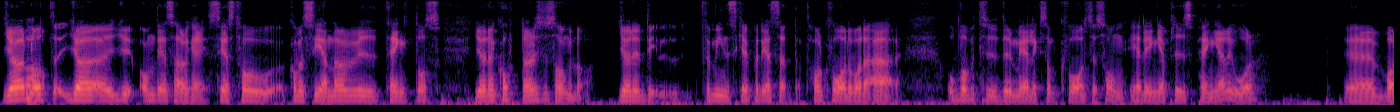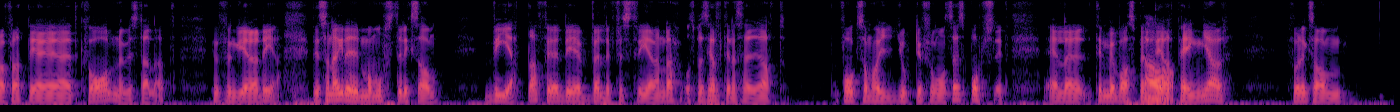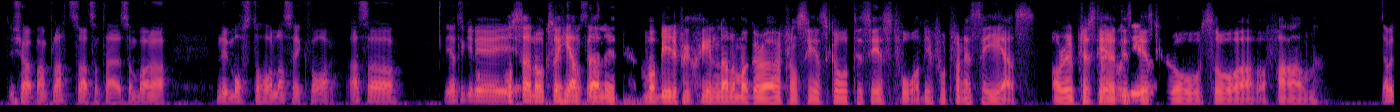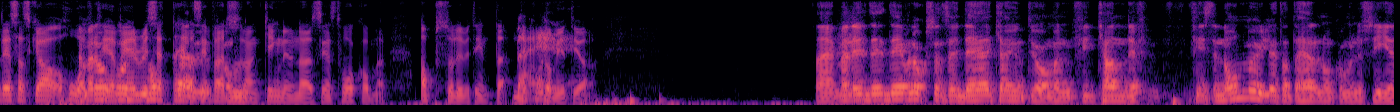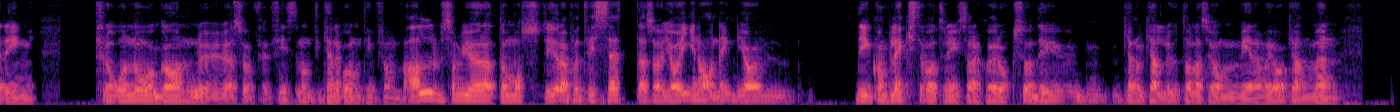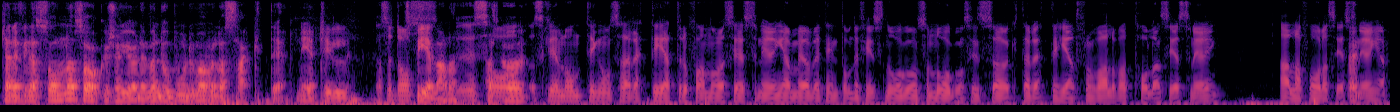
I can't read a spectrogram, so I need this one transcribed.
Gör ja. något, gör, om det är så här okej, okay, CS2 kommer senare än vi tänkt oss. Gör en kortare säsong då. Gör det, förminska det på det sättet. Håll kvar det vad det är. Och vad betyder det med liksom kvalsäsong? Är det inga prispengar i år? Eh, bara för att det är ett kval nu istället. Hur fungerar det? Det är sådana grejer man måste liksom veta för det är väldigt frustrerande och speciellt när det säger att folk som har gjort ifrån sig sportsligt eller till och med bara spenderat ja. pengar för att liksom köpa en plats och allt sånt här som bara nu måste hålla sig kvar. Alltså jag tycker det är... Och sen också helt ärligt, vad blir det för skillnad om man går över från CSGO till CS2? Det är fortfarande CS. Har du presterat i CSGO så vad fan. Ja men det är så här, ska HLTV ja, resetta hela sin världsranking nu när CS2 kommer? Absolut inte. Nej. Det kommer de ju inte göra. Nej, men det, det, det är väl också så det här kan ju inte jag, men kan det, finns det någon möjlighet att det här är någon kommunicering från någon? Alltså, finns det någonting, kan det vara någonting från Valve som gör att de måste göra på ett visst sätt? Alltså, jag har ingen aning. Jag, det är komplext att vara turneringsarrangör också. Det kan nog Kalle uttala sig om mer än vad jag kan, men kan det finnas sådana saker som gör det? Men då borde man väl ha sagt det ner till alltså de spelarna. Sa, alltså... skrev någonting om så här rättigheter att få några CS-turneringar. Men jag vet inte om det finns någon som någonsin sökt en rättighet från Valve att hålla en CS-turnering. Alla får hålla CS-turneringar.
